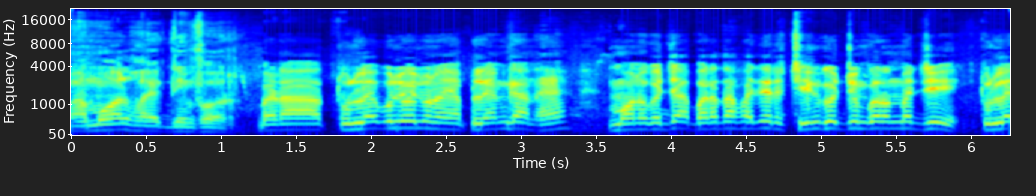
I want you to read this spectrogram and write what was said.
মামুয়াল হয় একদিন পর বেড়া তুললে বলি হইল না প্লেন গান হ্যাঁ মনে করছে আবার দা ফাইজে চিল গজুম করন মাঝি তুললে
